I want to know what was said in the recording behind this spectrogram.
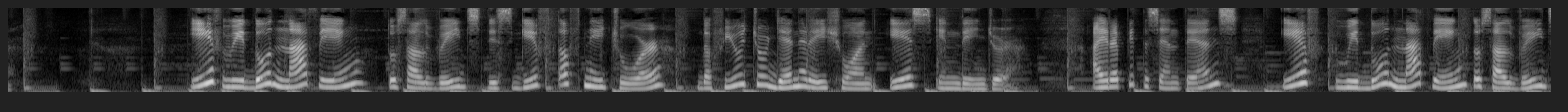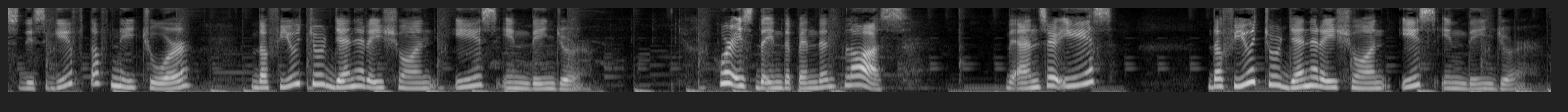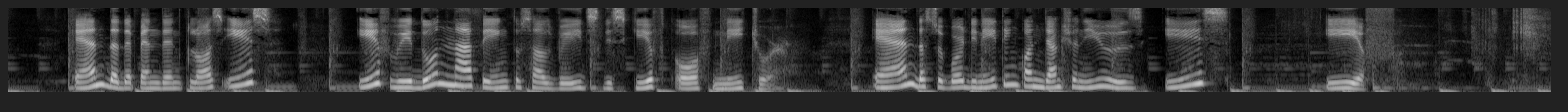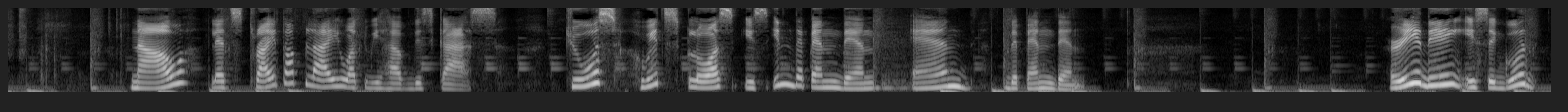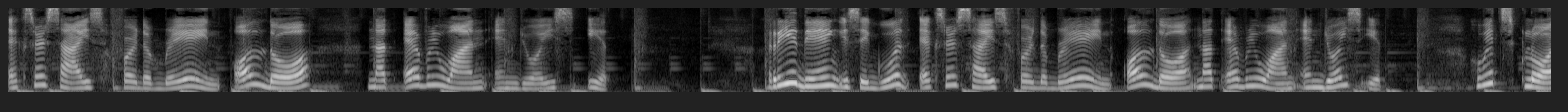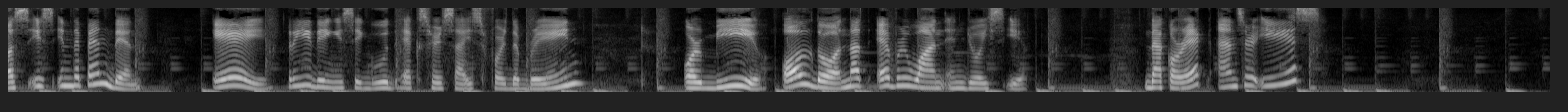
If we do nothing to salvage this gift of nature, the future generation is in danger. I repeat the sentence. If we do nothing to salvage this gift of nature, the future generation is in danger. Where is the independent clause? The answer is the future generation is in danger. And the dependent clause is if we do nothing to salvage this gift of nature. And the subordinating conjunction used is if. Now, let's try to apply what we have discussed. Choose which clause is independent and dependent. Reading is a good exercise for the brain, although not everyone enjoys it. Reading is a good exercise for the brain, although not everyone enjoys it. Which clause is independent? A. Reading is a good exercise for the brain. Or B. Although not everyone enjoys it. The correct answer is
